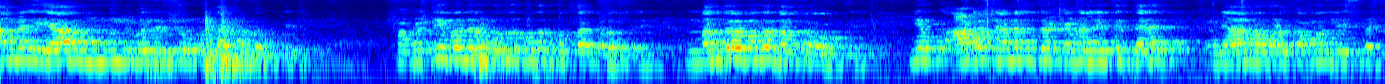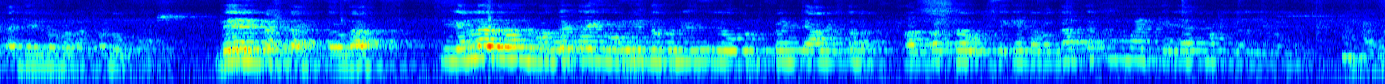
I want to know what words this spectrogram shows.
ಆಮೇಲೆ ಯಾರು ಮುಂದೆ ಬಂದಿರ್ತೋ ಮುಂದೆ ಹಾಕೊಂಡು ಫಸ್ಟಿಗೆ ಬಂದ್ರೆ ಮೊದಲು ಬಂದ್ರೆ ಮೊದಲು ಹೋಗ್ತೀರಿ. ನಂತರ ಬಂದ್ರೆ ನಂತರ ಹೋಗ್ತೀರಿ. ನೀವು ಆಟೋ ಸ್ಟ್ಯಾಂಡಲ್ಲಿ ಇದ್ದರೆ ಸ್ಟ್ಯಾಂಡಲ್ಲಿ ನಿಂತಿರ್ತಾರೆ ನಾನು ಹೊಡ್ಕೊಂಬಂದು ಇಳಿಸಿ ಬೆಟ್ಕಂತೀರಿ ಇನ್ನೊಬ್ಬರು ಹಾಕೊಂಡು ಹೋಗ್ತಾರೆ. ಬೇರೆ ನಷ್ಟ ಆಗ್ತದೆ, ಹೌದಾ? ನೀವು ಎಲ್ಲರೂ ಒಂದು ಒಗ್ಗಟ್ಟಾಗಿ ಒಬ್ಬರಿಂದ ಒಬ್ಬರು ನಿಲ್ಲಿಸಿ ಒಬ್ರು ಫ್ರೆಂಡ್ ಯಾವ ಇರ್ತಾನೆ, ಅವ್ರು ಫಸ್ಟ್ ಒಬ್ಬರು ಸೆಕೆಂಡ್ ಹೋಗ್ಬೇಕು ಅಂತ ಮಾಡ್ತೀರಿ, ಯಾಕೆ ಮಾಡ್ತೀರಿ ನೀವು? ಅದು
